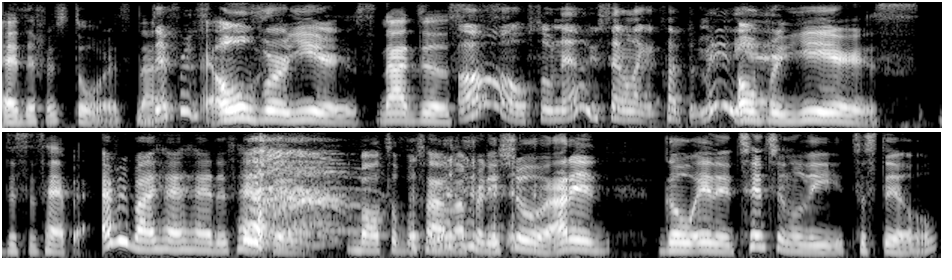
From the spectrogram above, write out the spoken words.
at different stores, not Different stores. over years, not just oh, so now you sound like a kleptomaniac. over years. This has happened. Everybody had had this happen multiple times. I'm pretty sure. I didn't go in intentionally to steal,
